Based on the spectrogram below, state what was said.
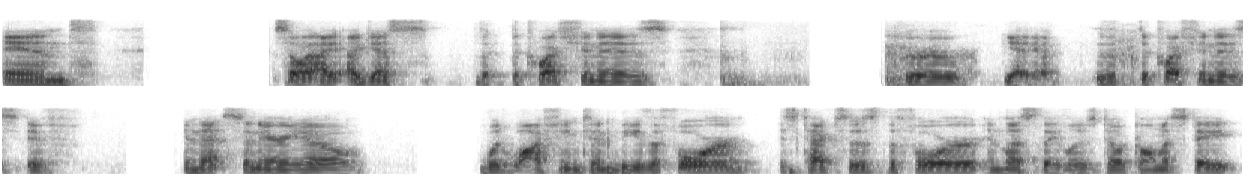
and so I, I guess the, the question is, or yeah, yeah, the, the question is if in that scenario, would Washington be the four? Is Texas the four unless they lose to Oklahoma State?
